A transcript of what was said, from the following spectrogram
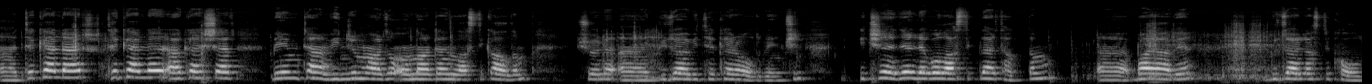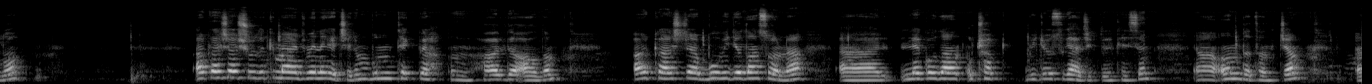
Ee, tekerler, tekerler arkadaşlar benim bir tane vincim vardı. Onlardan lastik aldım. Şöyle ee, güzel bir teker oldu benim için. İçine de Lego lastikler taktım. e, bayağı bir güzel lastik oldu. Arkadaşlar şuradaki merdivene geçelim. Bunu tek bir e, halde aldım. Arkadaşlar bu videodan sonra e, Lego'dan uçak videosu gelecektir kesin. E, onu da tanıtacağım. E,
